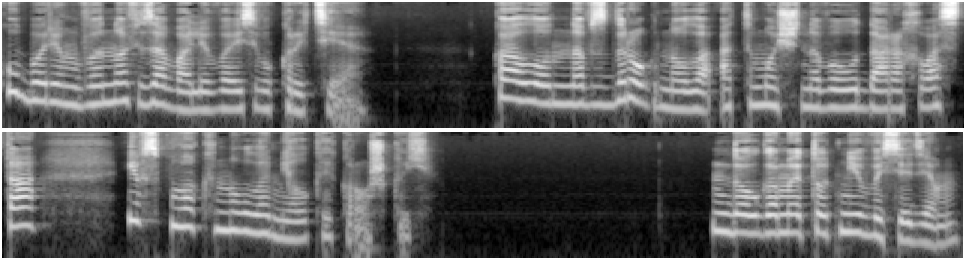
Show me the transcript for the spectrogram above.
кубарем вновь заваливаясь в укрытие. Колонна вздрогнула от мощного удара хвоста и всплакнула мелкой крошкой. «Долго мы тут не высидим».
